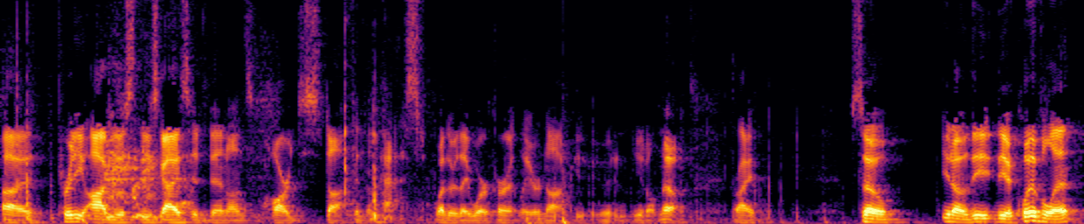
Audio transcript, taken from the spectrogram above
Uh, pretty obvious these guys had been on some hard stuff in the past, whether they were currently or not, you, you don't know, right? So, you know, the, the equivalent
